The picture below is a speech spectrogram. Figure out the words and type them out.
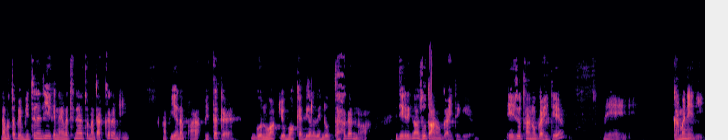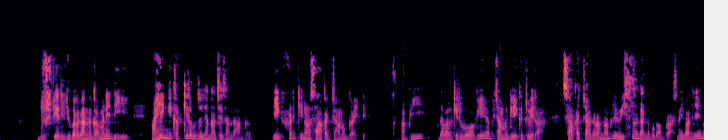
නමුත් අපි මෙතනදී ඒක නැවත නැවත මතක් කරමින් අපි යන පිටට ගොනුවක් යොමුක් ඇති කරලා දෙන්න උත්සාහ කරනවා. ඉතින් ඒක නිකන් සුතානුග්‍රහිතය කියනවා. ඒ සුතානුග්‍රහිතය මේ ගමනේදී දෘෂ්ටිය ඍජු කරගන්න ගමනේදී පහෙන් එකක් කියලා බුදුජානන්සේ සඳහන් කරනවා. ඒකට කියනවා සාකච්ඡානුග්‍රහිතය. අපි දවල් කෙරුවා වගේ අපි සමගි එකතු වෙලා සාකච්ඡා කරන්න අපිට විශ්න ගන්න පුළුවන් ප්‍රශ්න. ඒ වගේම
